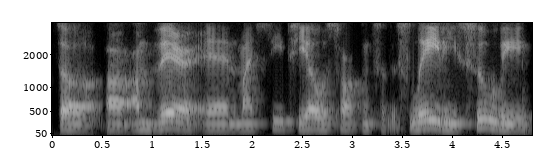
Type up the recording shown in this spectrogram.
So uh, I'm there, and my CTO was talking to this lady, Suli,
